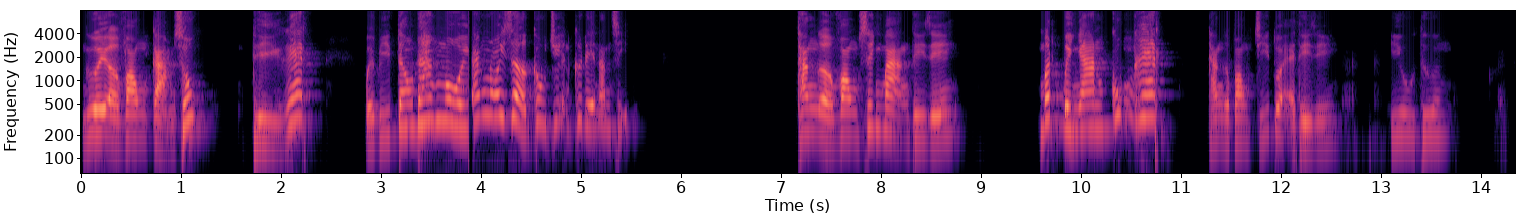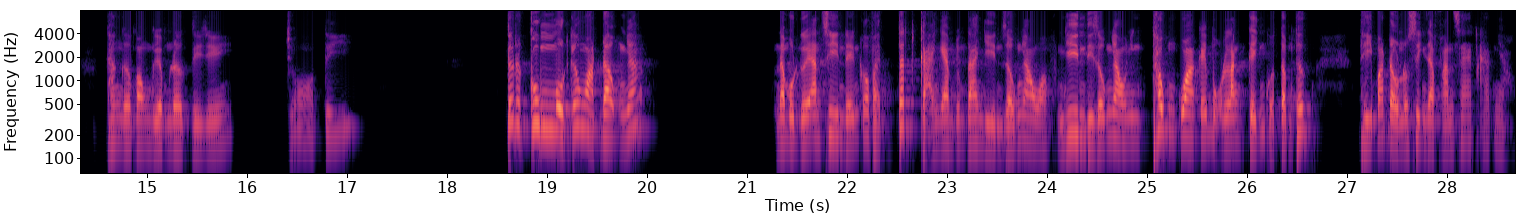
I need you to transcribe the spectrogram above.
Người ở vòng cảm xúc thì ghét, bởi vì tao đang ngồi, đang nói dở câu chuyện cứ đến ăn xin. Thằng ở vòng sinh mạng thì gì? Mất bình an cũng ghét. Thằng ở vòng trí tuệ thì gì? Yêu thương. Thằng ở vòng nghiệp lực thì gì? Cho tí. Tức là cùng một cái hoạt động nhá. Là một người ăn xin đến có phải tất cả anh em chúng ta nhìn giống nhau không? Nhìn thì giống nhau nhưng thông qua cái bộ lăng kính của tâm thức thì bắt đầu nó sinh ra phán xét khác nhau.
